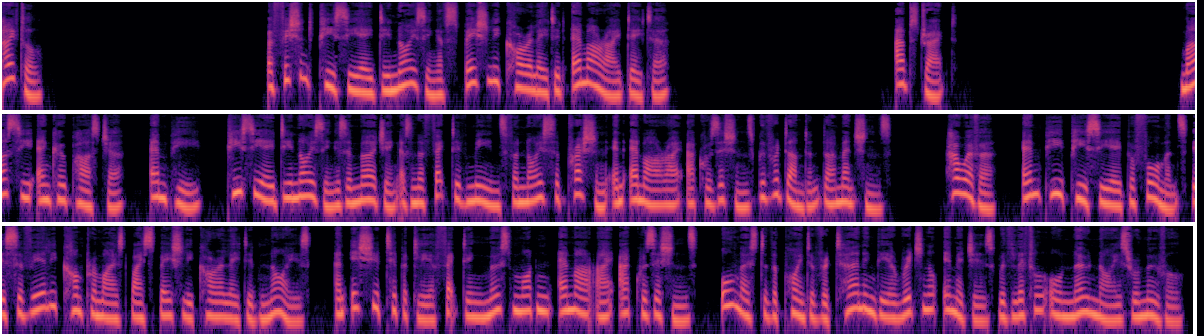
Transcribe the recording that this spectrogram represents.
Title Efficient PCA denoising of spatially correlated MRI data. Abstract Marcenko-Pastur, MP, PCA denoising is emerging as an effective means for noise suppression in MRI acquisitions with redundant dimensions. However, MPPCA performance is severely compromised by spatially correlated noise, an issue typically affecting most modern MRI acquisitions, almost to the point of returning the original images with little or no noise removal.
